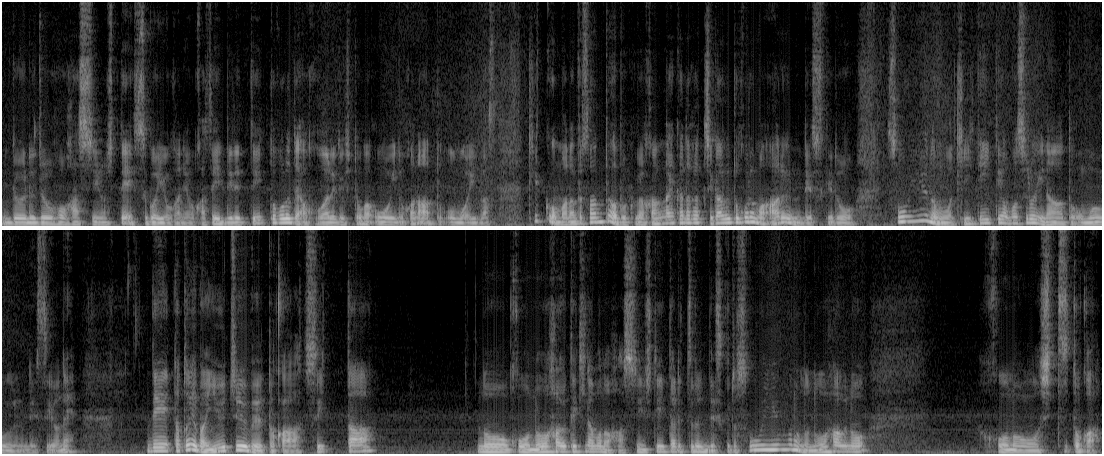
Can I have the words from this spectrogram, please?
いろいろ情報発信をしてすごいお金を稼いでるっていうところで憧れる人が多いのかなと思います。結構学さんとは僕が考え方が違うところもあるんですけどそういうのも聞いていて面白いなと思うんですよね。で例えば YouTube とか Twitter のこうノウハウ的なものを発信していたりするんですけどそういうもののノウハウのこの質とか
